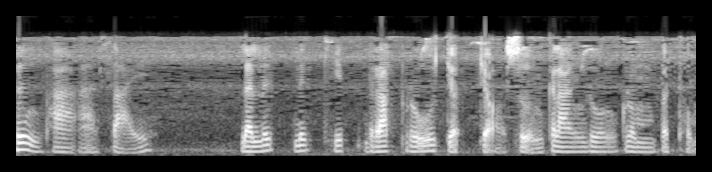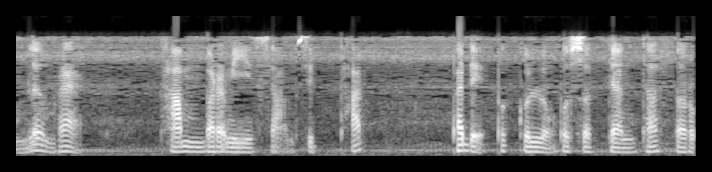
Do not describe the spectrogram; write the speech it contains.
พึ่งพาอาศัยระลึกนึกคิดรับรู้จดจ่อศูนย์กลางดวงกลมปฐมเริ่มแรกทำบารมีสามสิบทัศพระเดชพระคุณหลวงพ่อสดจันทัสโร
